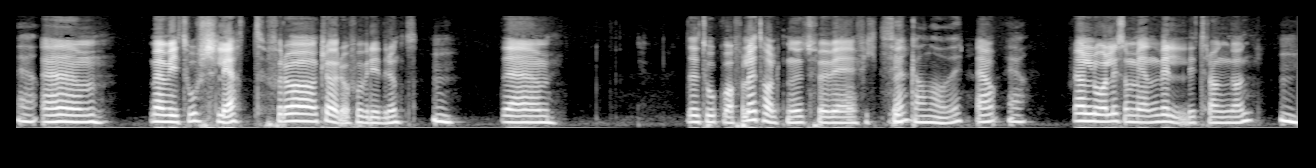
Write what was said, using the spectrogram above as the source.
Ja. Um, men vi to slet for å klare å få vridd rundt. Mm. Det, det tok i hvert fall et halvt minutt før vi fikk det. Fikk han over. Ja. Ja. For han lå liksom i en veldig trang gang. Mm.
